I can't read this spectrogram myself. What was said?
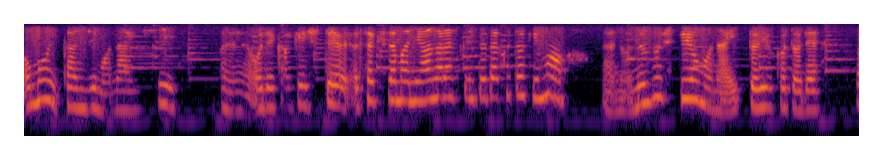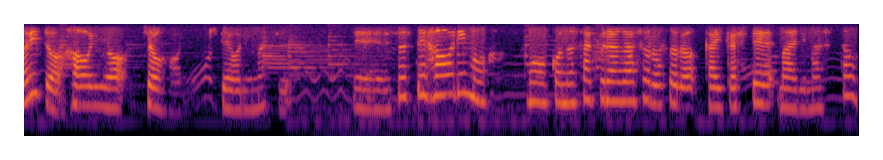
重い感じもないし、えお出かけしてお先様に上がらせていただく時もあの脱ぐ必要もないということで割と羽織を重宝に着ております、えー、そして羽織ももうこの桜がそろそろ開花してまいりますと、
